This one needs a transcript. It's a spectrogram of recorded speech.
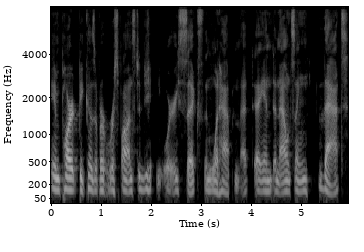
in part because of her response to January 6th and what happened that day and denouncing that.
